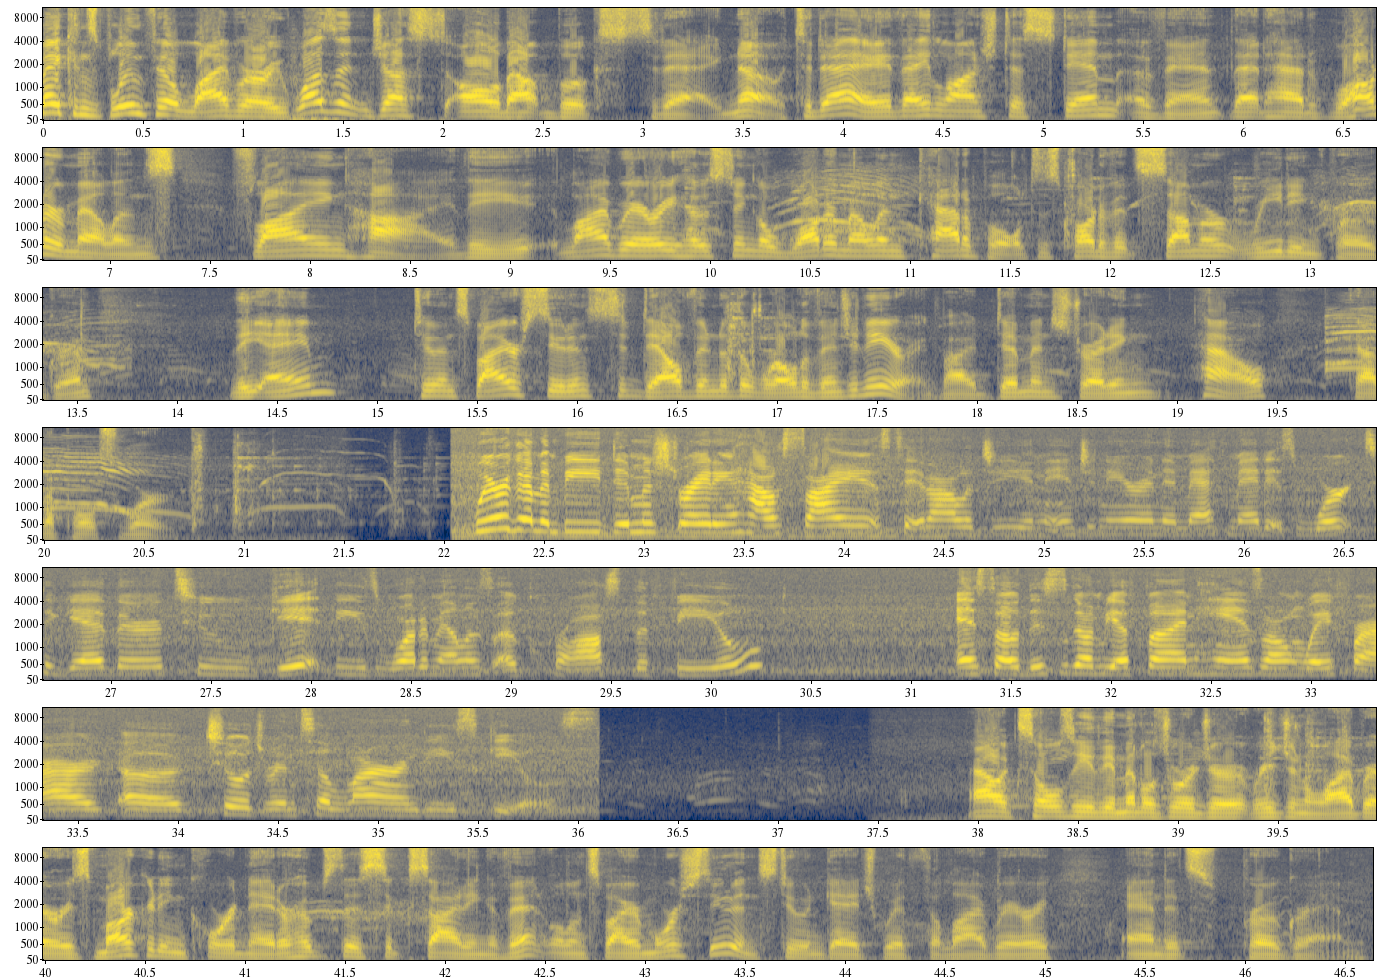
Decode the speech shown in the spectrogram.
Macon's Bloomfield Library wasn't just all about books today. No, today they launched a STEM event that had watermelons flying high. The library hosting a watermelon catapult as part of its summer reading program. The aim? To inspire students to delve into the world of engineering by demonstrating how catapults work. We're going to be demonstrating how science, technology, and engineering and mathematics work together to get these watermelons across the field. And so this is going to be a fun, hands-on way for our uh, children to learn these skills. Alex Holsey, the Middle Georgia Regional Library's marketing coordinator, hopes this exciting event will inspire more students to engage with the library and its program.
